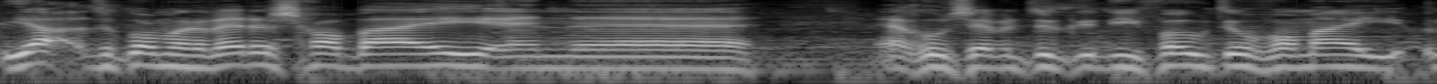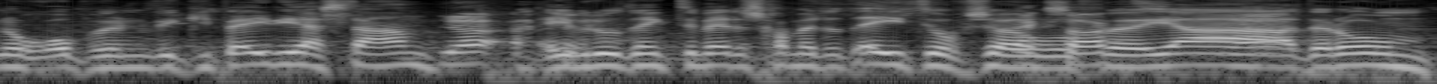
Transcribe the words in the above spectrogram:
Ja, toen kwam er een weddenschap bij. En, en goed, ze hebben natuurlijk die foto van mij nog op hun Wikipedia staan. En je bedoelt denk ik de weddenschap met dat eten of zo? Exact, Of, ja, ja. daarom.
